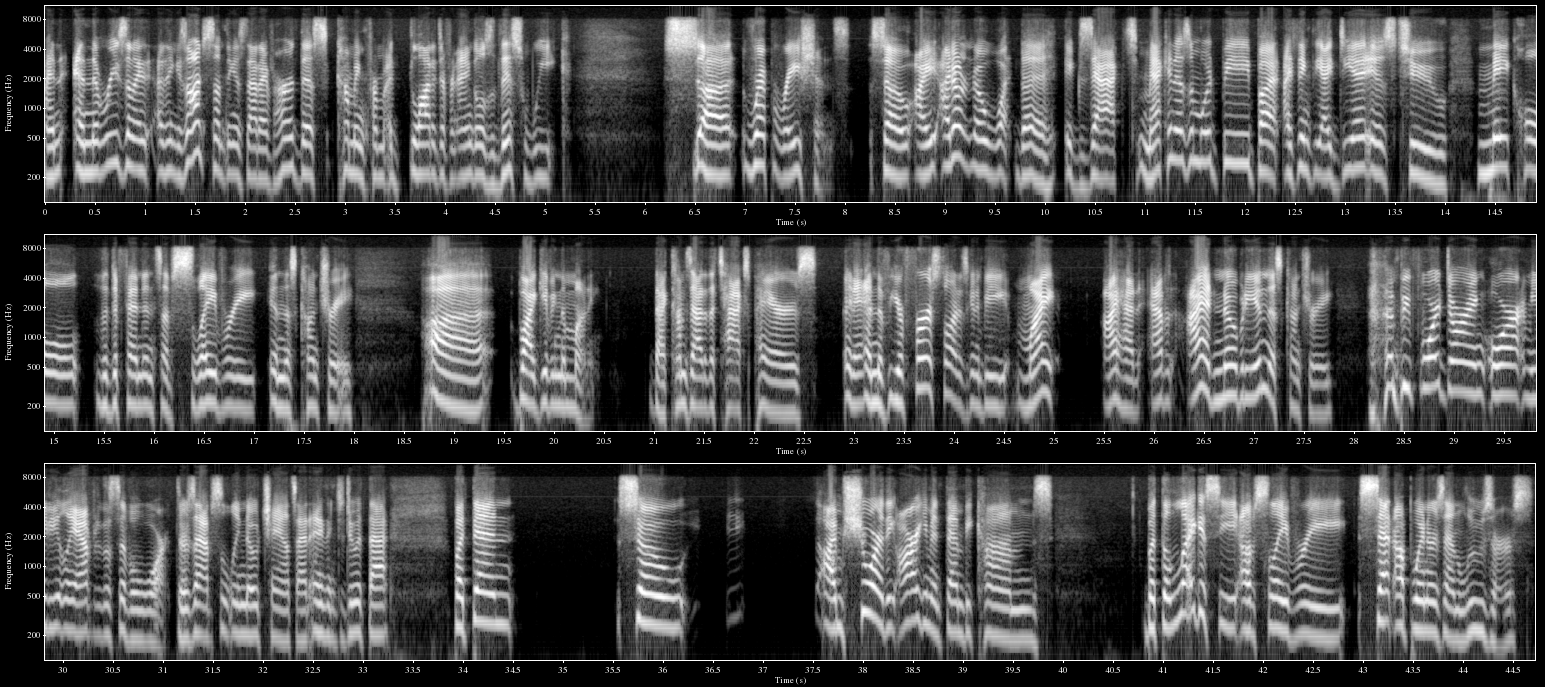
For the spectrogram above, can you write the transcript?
and and the reason I, I think he's on something is that I've heard this coming from a lot of different angles this week. Uh, reparations. So I, I don't know what the exact mechanism would be, but I think the idea is to make whole the defendants of slavery in this country uh, by giving them money that comes out of the taxpayers. And, and the, your first thought is going to be, my, I had ab- I had nobody in this country before, during, or immediately after the Civil War. There's absolutely no chance I had anything to do with that. But then, so I'm sure the argument then becomes, but the legacy of slavery set up winners and losers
